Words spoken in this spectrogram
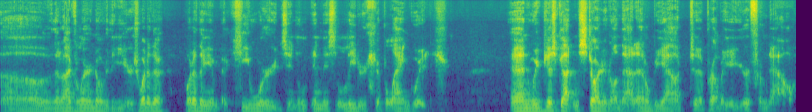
uh, that I've learned over the years. What are the what are the key words in in this leadership language? And we've just gotten started on that. That'll be out uh, probably a year from now.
